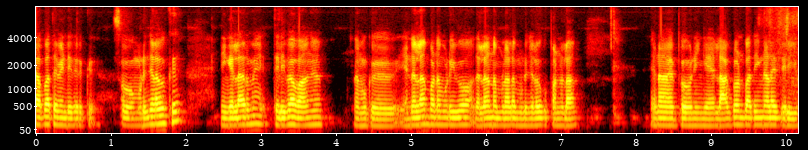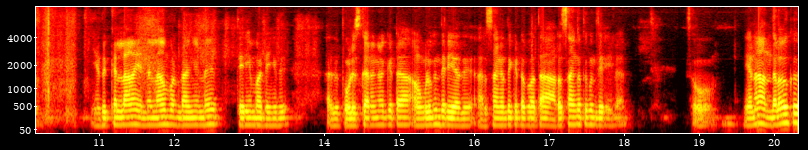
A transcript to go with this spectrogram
காப்பாற்ற வேண்டியது இருக்குது ஸோ முடிஞ்ச அளவுக்கு நீங்கள் எல்லாருமே தெளிவாக வாங்க. நமக்கு என்னெல்லாம் பண்ண முடியுமோ அதெல்லாம் நம்மளால் முடிஞ்ச அளவுக்கு பண்ணலாம். ஏன்னா இப்போ நீங்கள் லாக்டவுன் பார்த்தீங்கனாலே தெரியும். எதுக்கெல்லாம் என்னெல்லாம் பண்ணுறாங்கன்னு தெரிய மாட்டேங்குது. அது போலீஸ்காரங்க கிட்ட அவங்களுக்கும் தெரியாது அரசாங்கத்துக்கிட்ட பார்த்தா அரசாங்கத்துக்கும் தெரியல. ஸோ ஏன்னா அந்த அளவுக்கு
